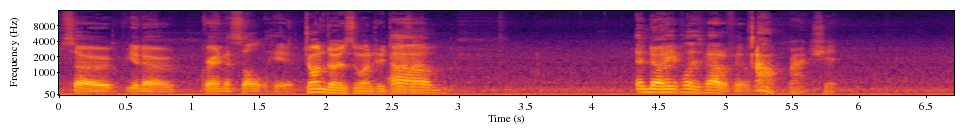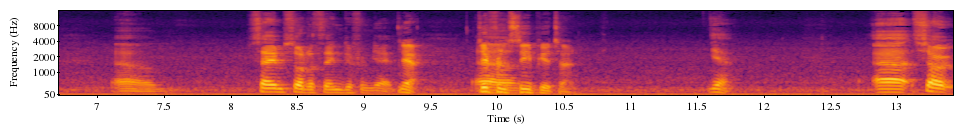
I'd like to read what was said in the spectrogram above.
So, you know, grain of salt here. John Doe's the one who does Um, and no, he plays Battlefield. Oh, right, shit. Um, same sort of thing, different game. Yeah, different Uh, sepia tone. Yeah. Uh, so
